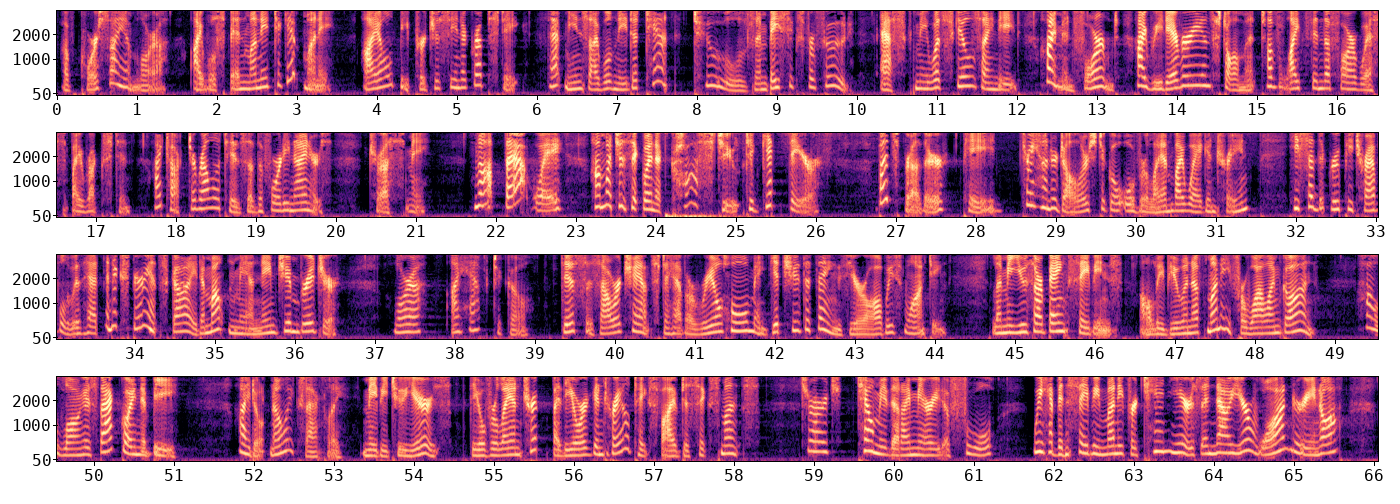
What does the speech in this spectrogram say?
Of course I am, Laura. I will spend money to get money. I'll be purchasing a grub stake. That means I will need a tent, tools, and basics for food. Ask me what skills I need. I'm informed. I read every installment of Life in the Far West by Ruxton. I talk to relatives of the 49ers. Trust me. Not that way. How much is it going to cost you to get there? Bud's brother paid $300 to go overland by wagon train. He said the group he traveled with had an experienced guide, a mountain man named Jim Bridger. Laura, I have to go. This is our chance to have a real home and get you the things you're always wanting. Let me use our bank savings. I'll leave you enough money for while I'm gone. How long is that going to be? I don't know exactly. Maybe two years. The overland trip by the Oregon Trail takes five to six months. George, tell me that I married a fool. We have been saving money for ten years, and now you're wandering off.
